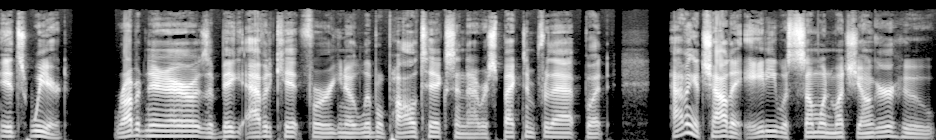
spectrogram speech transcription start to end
it's weird. Robert De Niro is a big advocate for, you know, liberal politics, and I respect him for that, but having a child at 80 with someone much younger who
